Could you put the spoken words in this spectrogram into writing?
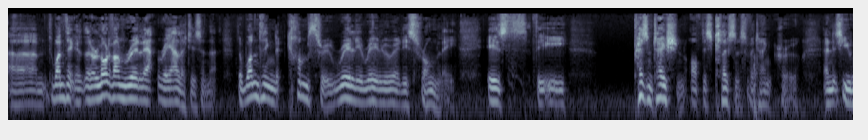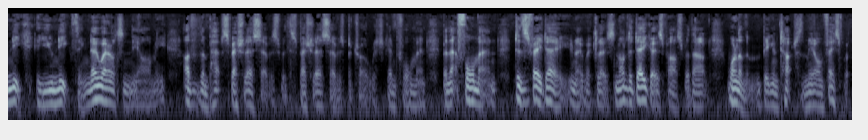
um, the one thing, there are a lot of unrealities in that. The one thing that comes through really, really, really strongly is the presentation of this closeness of a tank crew, and it's unique, a unique thing. Nowhere else in the army, other than perhaps Special Air Service with Special Air Service Patrol, which again four men, but that four man to this very day, you know, we're close. Not a day goes past without one of them being in touch with me on Facebook.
